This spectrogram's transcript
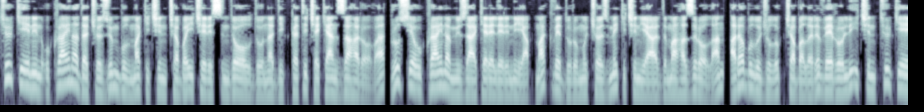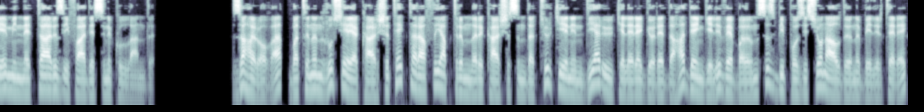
Türkiye'nin Ukrayna'da çözüm bulmak için çaba içerisinde olduğuna dikkati çeken Zaharova, Rusya-Ukrayna müzakerelerini yapmak ve durumu çözmek için yardıma hazır olan, arabuluculuk çabaları ve rolü için Türkiye'ye minnettarız ifadesini kullandı. Zaharova, Batı'nın Rusya'ya karşı tek taraflı yaptırımları karşısında Türkiye'nin diğer ülkelere göre daha dengeli ve bağımsız bir pozisyon aldığını belirterek,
